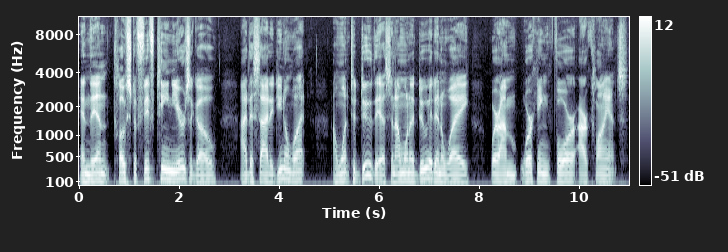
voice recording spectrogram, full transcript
And then, close to 15 years ago, I decided, you know what? I want to do this, and I want to do it in a way where I'm working for our clients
